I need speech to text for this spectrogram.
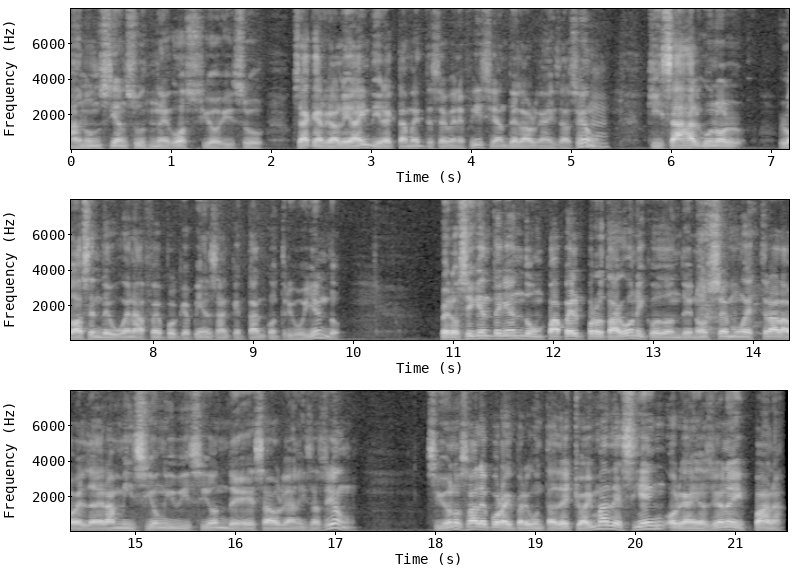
anuncian sus negocios y su... O sea que en realidad indirectamente se benefician de la organización. Quizás algunos lo hacen de buena fe porque piensan que están contribuyendo, pero siguen teniendo un papel protagónico donde no se muestra la verdadera misión y visión de esa organización. Si uno sale por ahí pregunta, de hecho, hay más de 100 organizaciones hispanas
